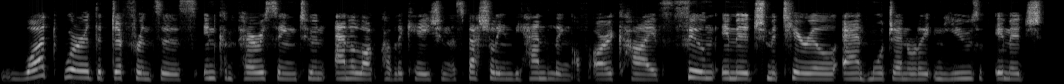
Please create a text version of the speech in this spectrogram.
What were the differences in comparison to an analog publication, especially in the handling of archive, film image material, and more generally in use of image,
